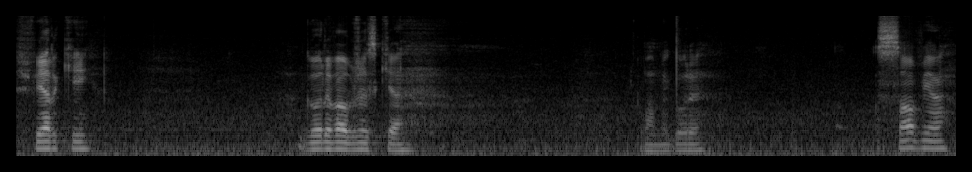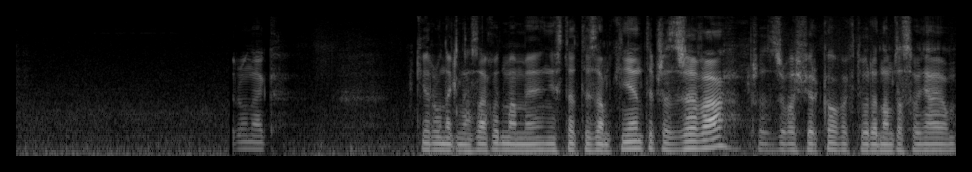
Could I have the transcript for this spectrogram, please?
Świerki, Góry Wałbrzyskie. Mamy góry Sowie. Kierunek Kierunek na zachód mamy niestety zamknięty przez drzewa, przez drzewa świerkowe, które nam zasłaniają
